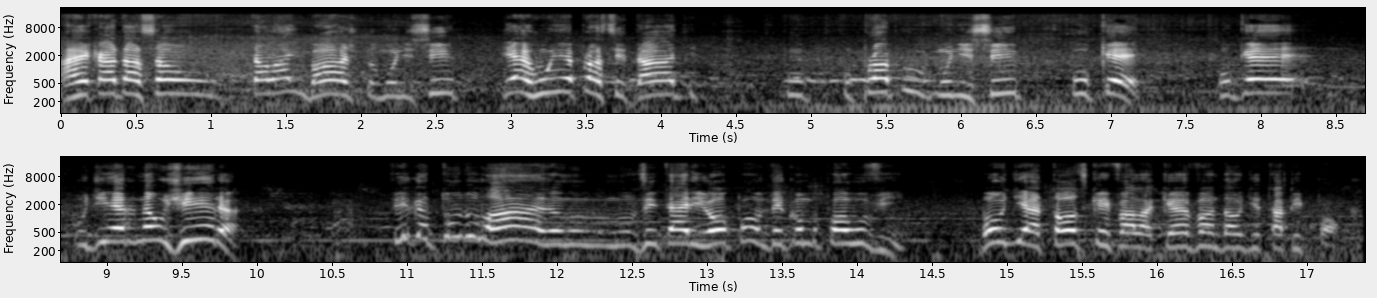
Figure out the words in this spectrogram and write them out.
A arrecadação está lá embaixo do município e é ruim é para a cidade, para o próprio município. Por quê? Porque o dinheiro não gira. Fica tudo lá nos interior, não tem como o povo vir. Bom dia a todos, quem fala aqui é Vandão de Itapipoca.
